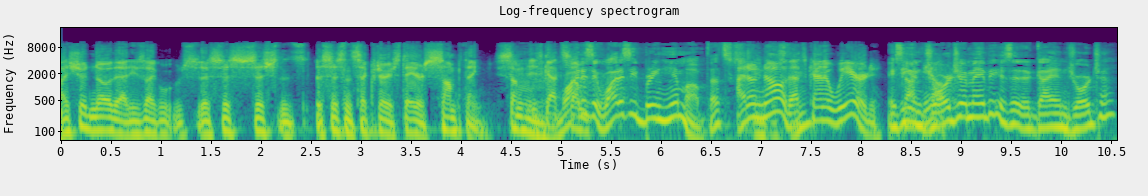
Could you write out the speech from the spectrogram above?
I should know that. He's like assistant, assistant secretary of state or something. Some, He's got Hmm. Why some. does he? Why does he bring him up? That's I don't know. That's kind of weird. Is he Got in me up. Georgia? Maybe is it a guy in Georgia?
